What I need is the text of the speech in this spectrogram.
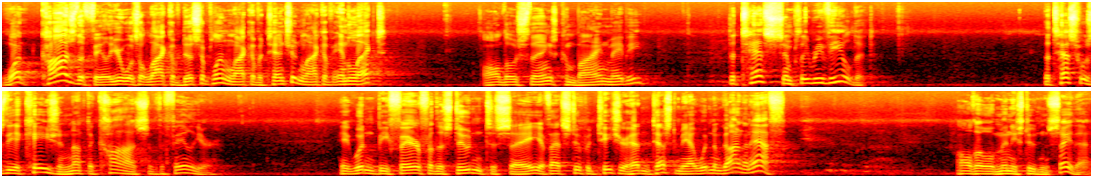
What caused the failure was a lack of discipline, lack of attention, lack of intellect. All those things combined, maybe. The test simply revealed it. The test was the occasion, not the cause of the failure. It wouldn't be fair for the student to say, if that stupid teacher hadn't tested me, I wouldn't have gotten an F. Although many students say that.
